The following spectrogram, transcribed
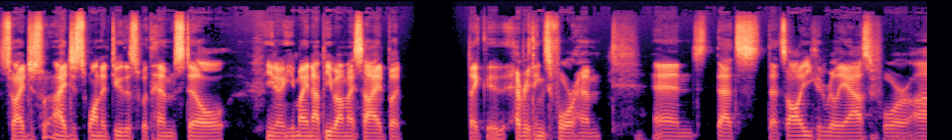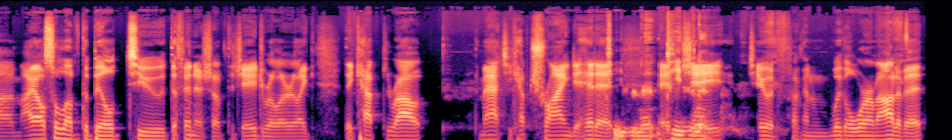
So I just I just want to do this with him still. You know, he might not be by my side, but like everything's for him. And that's that's all you could really ask for. Um, I also love the build to the finish of the Jay Driller. Like they kept throughout the match, he kept trying to hit it teasing it teasing Jay, it Jay would fucking wiggle worm out of it.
